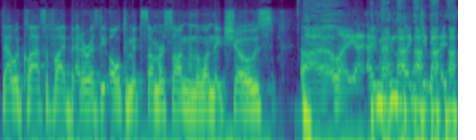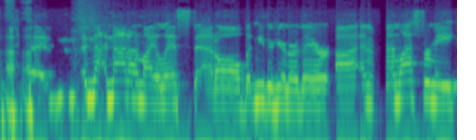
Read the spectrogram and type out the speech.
that would classify better as the ultimate summer song than the one they chose. Uh, like I, like you know, uh, not not on my list at all, but neither here nor there. Uh, and and last for me,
